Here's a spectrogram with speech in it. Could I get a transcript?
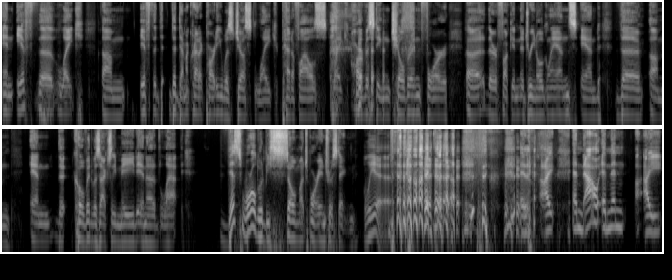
and if the like um if the the Democratic Party was just like pedophiles like harvesting children for uh their fucking adrenal glands and the um and that COVID was actually made in a lab this world would be so much more interesting. Well yeah. And I and now and then I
